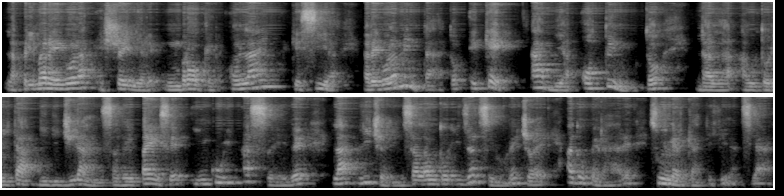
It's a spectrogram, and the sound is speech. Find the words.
La prima regola è scegliere un broker online che sia regolamentato e che abbia ottenuto dall'autorità di vigilanza del paese in cui ha sede la licenza, l'autorizzazione, cioè ad operare sui mercati finanziari.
